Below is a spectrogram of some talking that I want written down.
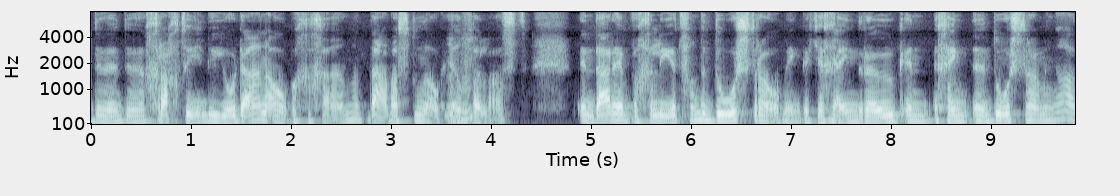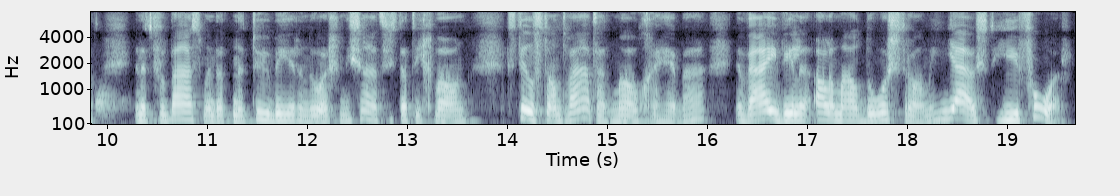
de, de grachten in de Jordaan opengegaan. Want daar was toen ook heel mm -hmm. veel last. En daar hebben we geleerd van de doorstroming. Dat je ja. geen reuk en geen uh, doorstroming had. En het verbaast me dat natuurbeherende organisaties... dat die gewoon stilstand water mogen hebben. En wij willen allemaal doorstroming, juist hiervoor.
